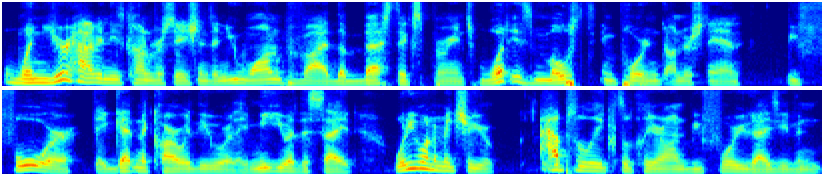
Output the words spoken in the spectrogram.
when you're having these conversations and you want to provide the best experience, what is most important to understand before they get in the car with you or they meet you at the site? What do you want to make sure you're absolutely clear on before you guys even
